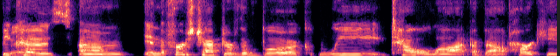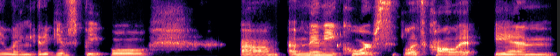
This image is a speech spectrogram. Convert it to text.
because um, in the first chapter of the book we tell a lot about heart healing and it gives people um, a mini course let's call it in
